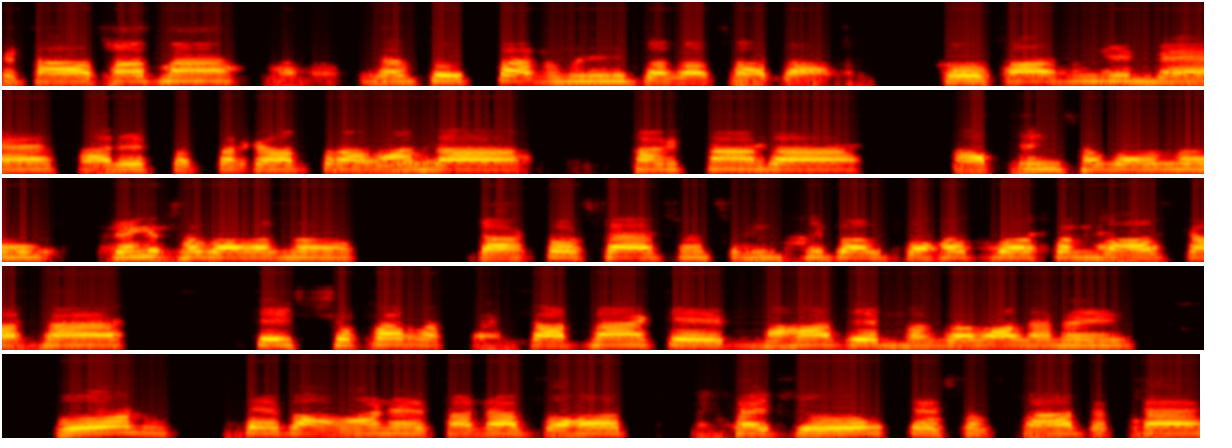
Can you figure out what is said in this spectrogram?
ਕਟਾ ਸਕਦਾ, ਪਰੰਤੂ ਧਰਮ ਨਹੀਂ ਬਦਲ ਸਕਦਾ। ਸੋ ਸਾਥ ਜੀ, ਮੈਂ ਸਾਰੇ ਪੱਤਰਕਾਰ ਭਰਾਵਾਂ ਦਾ ਸੰਗਤਾਂ ਦਾ, ਆਪਣੀ ਸਭਾ ਵੱਲੋਂ ਸਿੰਘ ਸਭਾ ਵੱਲੋਂ ਡਾਕਟਰ ਸਾਹਿਬ ਸਿੰਘ ਪ੍ਰਿੰਸੀਪਲ ਬਹੁਤ ਬਹੁਤ ਧੰਨਵਾਦ ਕਰਦਾ ਤੇ ਸ਼ੁਕਰ ਕਰਦਾ ਕਿ ਮਹਾਂ ਮੰਗਲ ਵਾਲਿਆਂ ਨੇ ਹੋਰ ਸੇਵਾਵਾਂ ਨੇ ਸਾਡਾ ਬਹੁਤ ਸਹਿਯੋਗ ਤੇ ਸਤਿਕਾਰ ਦਿੱਤਾ ਹੈ।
